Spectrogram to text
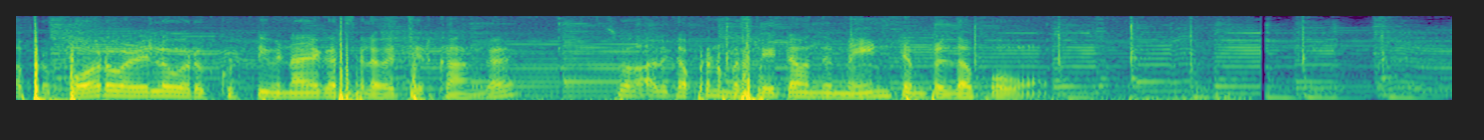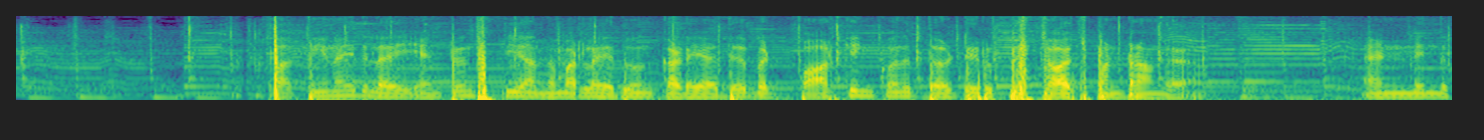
அப்புறம் போகிற வழியில் ஒரு குட்டி விநாயகர் சிலை வச்சுருக்காங்க. ஸோ அதுக்கப்புறம் நம்ம ஸ்ட்ரெயிட்டாக வந்து மெயின் டெம்பிள் தான் போவோம். பார்த்தீங்கன்னா இதில் என்ட்ரன்ஸ் ஃபீ அந்த மாதிரிலாம் எதுவும் கிடையாது. பட் பார்க்கிங்க்கு வந்து தேர்ட்டி ருபீஸ் சார்ஜ் பண்ணுறாங்க அண்ட் இந்த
